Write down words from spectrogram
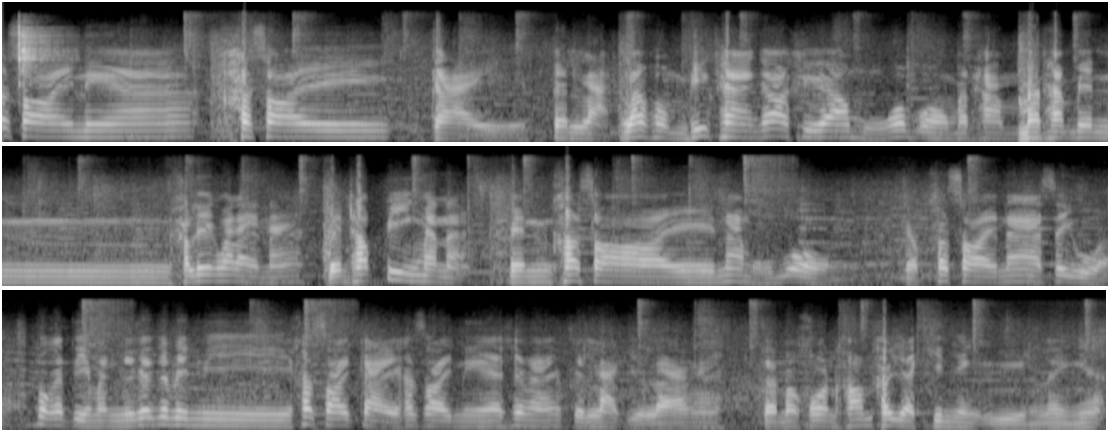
ข้าวซอยเนื้อข้าวซอยไก่เป็นหลัก แล้วผมพริกแพงก็คือเอาหมูอบโอ่งมาทำมาทำเป็นเขาเรียกว่าอะไรนะ เป็นท็อปปิ้งมันอะ เป็นข้าวซอยหน้าหมูอบโอ่งกับข้าวซอยหน้าไส้อั่วปกติมันก็จะเป็นมีข้าวซอยไก่ข้าวซอยเนื้อใช่ไหมเป็นหลักอยู่แล้วไงแต่บางคนเขาเขาอยากกินอย่างอื่นอะไรเงี้ย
